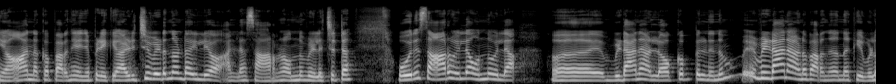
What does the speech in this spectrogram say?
ഞാൻ എന്നൊക്കെ പറഞ്ഞു കഴിഞ്ഞപ്പോഴേക്കും അഴിച്ചു വിടുന്നുണ്ടോ ഇല്ലയോ? അല്ല സാറിനെ ഒന്ന് വിളിച്ചിട്ട് ഒരു സാറും ഇല്ല ഒന്നുമില്ല. വിടാനാണ് ലോക്കപ്പിൽ നിന്നും വിടാനാണ് പറഞ്ഞതെന്നൊക്കെ ഇവൾ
